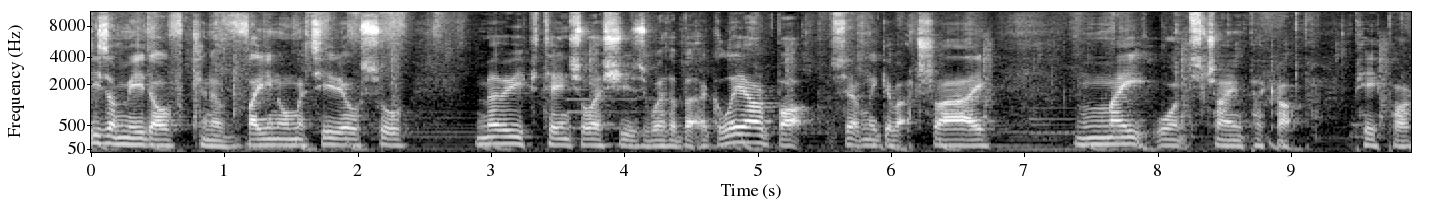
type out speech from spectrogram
These are made of kind of vinyl material, so maybe potential issues with a bit of glare, but certainly give it a try. Might want to try and pick up paper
